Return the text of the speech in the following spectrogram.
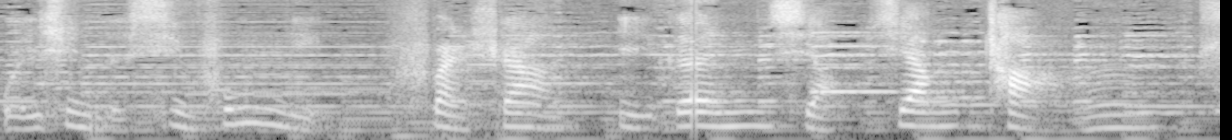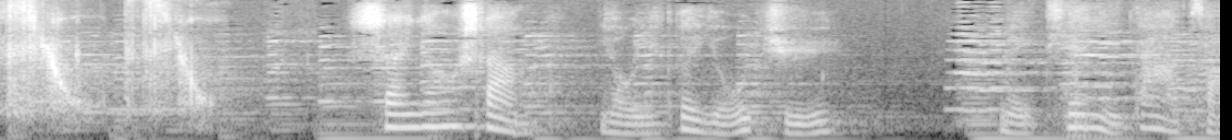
回信的信封里。放上一根小香肠。山腰上有一个邮局，每天一大早，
